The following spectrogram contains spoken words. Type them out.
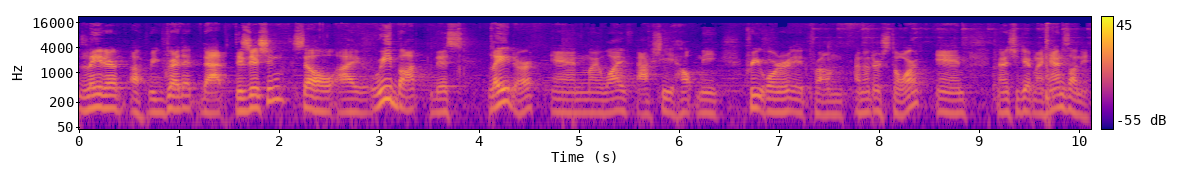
later uh, regretted that decision, so I rebought this later and my wife actually helped me pre-order it from another store and managed to get my hands on it.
